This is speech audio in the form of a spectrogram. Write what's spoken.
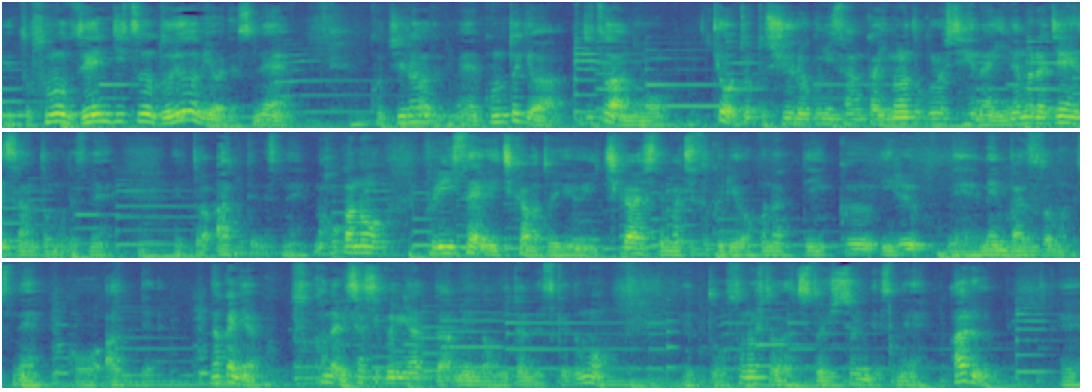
えーと、その前日の土曜日はですねこちら、えー、この時は実はあの今日ちょっと収録に参加今のところしていない稲村ジェーンさんともですねと会ってですね、まあ、他のフリースタイル市川という市川市でまちづくりを行っていくいる、えー、メンバーズともですねこう会って中にはかなり久しぶりに会ったメンバーもいたんですけども、えっと、その人たちと一緒にですねある、え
